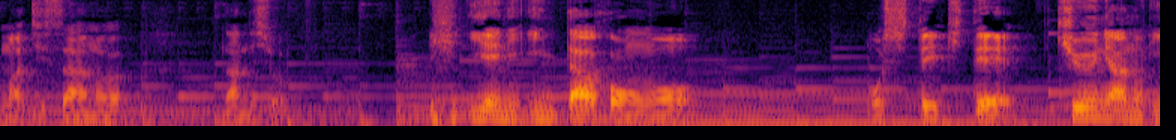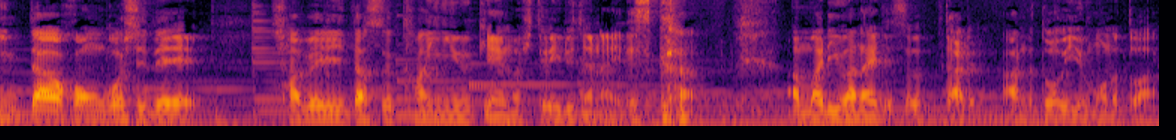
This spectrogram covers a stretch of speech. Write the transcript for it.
まあ実際あの何でしょう。家にインターホンを押してきて急にあのインターホン越しで喋り出す勧誘系の人いるじゃないですか。あんまり言わないですよ。誰あのどういうものとは。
